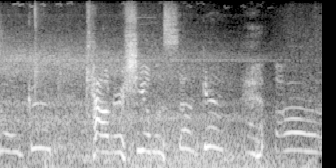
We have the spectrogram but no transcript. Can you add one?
so good. Counter shield is so good. Oh.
